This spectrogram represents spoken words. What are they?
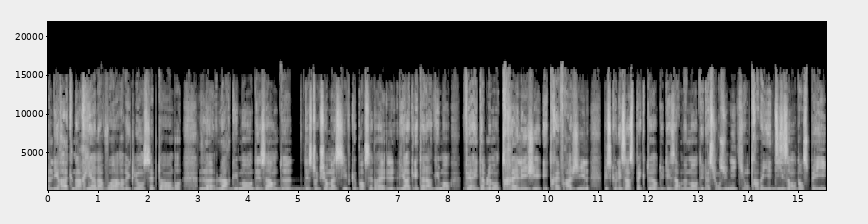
l'Irak n'a rien à voir avec le 11 septembre. L'argument des armes de destruction massive que posséderait l'Irak est un argument véritablement très léger et très fragile, puisque les inspecteurs du désarmement des Nations Unies, qui ont travaillé dix ans dans ce pays,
